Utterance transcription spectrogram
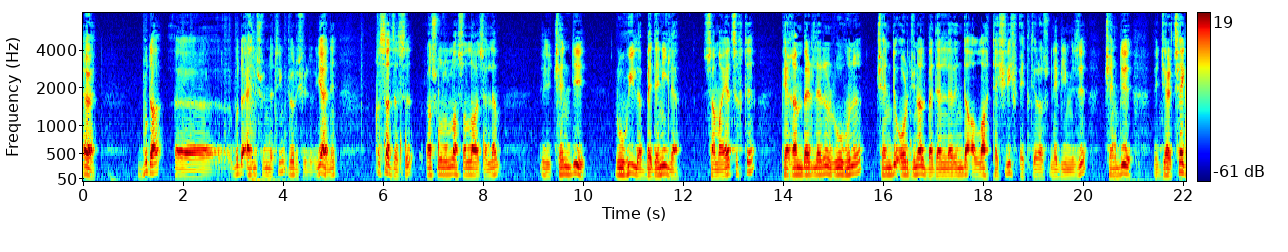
Evet. Bu da e, bu da ehli sünnetin görüşüdür. Yani kısacası Resulullah sallallahu aleyhi ve sellem e, kendi ruhuyla, bedeniyle semaya çıktı. Peygamberlerin ruhunu kendi orijinal bedenlerinde Allah teşrif etti Nebimizi. Kendi e, gerçek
